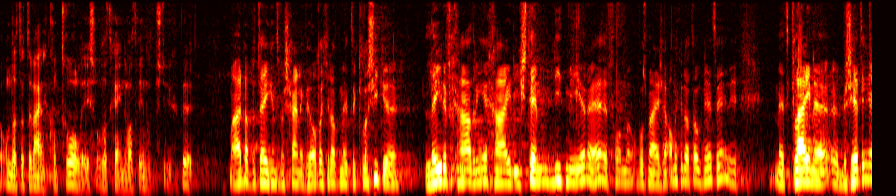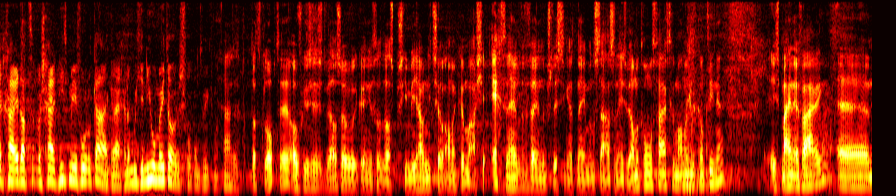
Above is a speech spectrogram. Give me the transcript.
omdat er te weinig controle is op datgene wat er in het bestuur gebeurt. Maar dat betekent waarschijnlijk wel dat je dat met de klassieke ledenvergaderingen ga je die stem niet meer, hè, volgens mij zei Anneke dat ook net, hè, met kleine eh, bezettingen ga je dat waarschijnlijk niet meer voor elkaar krijgen. Daar moet je nieuwe methodes voor ontwikkelen. Ja, dat, dat klopt. Hè. Overigens is het wel zo, ik weet niet of dat was misschien bij jou niet zo, Anneke, maar als je echt een hele vervelende beslissing gaat nemen, dan staan ze ineens wel met 150 man in de kantine. Is mijn ervaring. Ehm,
